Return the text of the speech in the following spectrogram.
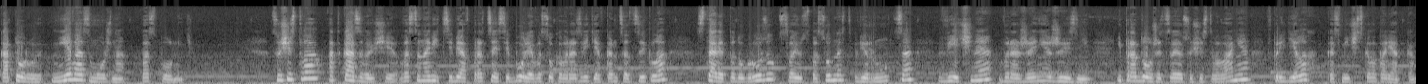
которую невозможно восполнить. Существа, отказывающие восстановить себя в процессе более высокого развития в конце цикла, ставят под угрозу свою способность вернуться в вечное выражение жизни и продолжить свое существование в пределах космического порядка.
